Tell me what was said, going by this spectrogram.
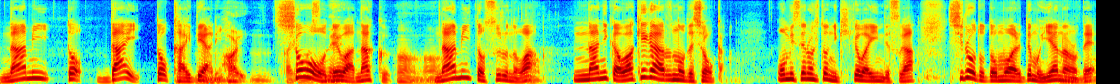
波と大と書いてあり、はい。小ではなく、波とするのは何か訳があるのでしょうか？お店の人に聞けばいいんですが、素人と思われても嫌なので、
